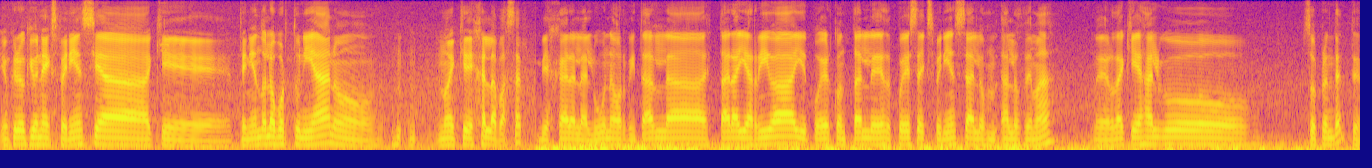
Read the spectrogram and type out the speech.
yo creo que una experiencia que teniendo la oportunidad no, no hay que dejarla pasar. Viajar a la luna, orbitarla, estar ahí arriba y poder contarle después esa experiencia a los, a los demás, de verdad que es algo sorprendente.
